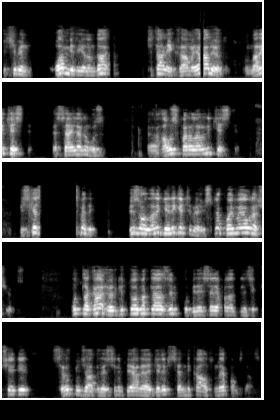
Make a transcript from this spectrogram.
2011 yılında iki tane ikramiye alıyordu. Bunları kesti. Mesailerimin huz, e, havuz paralarını kesti. Biz kesmedik. Biz onları geri getirmeye, üstüne koymaya uğraşıyoruz. Mutlaka örgütlü olmak lazım. Bu bireysel yapılabilecek bir şey değil. Sınıf mücadelesini bir araya gelip sendika altında yapmamız lazım.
